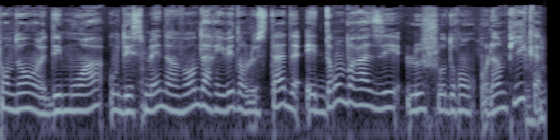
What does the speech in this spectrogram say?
pendant des mois ou des semaines avant d'arriver dans le stade et d'embraser le chaudron olympique. Mhm.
